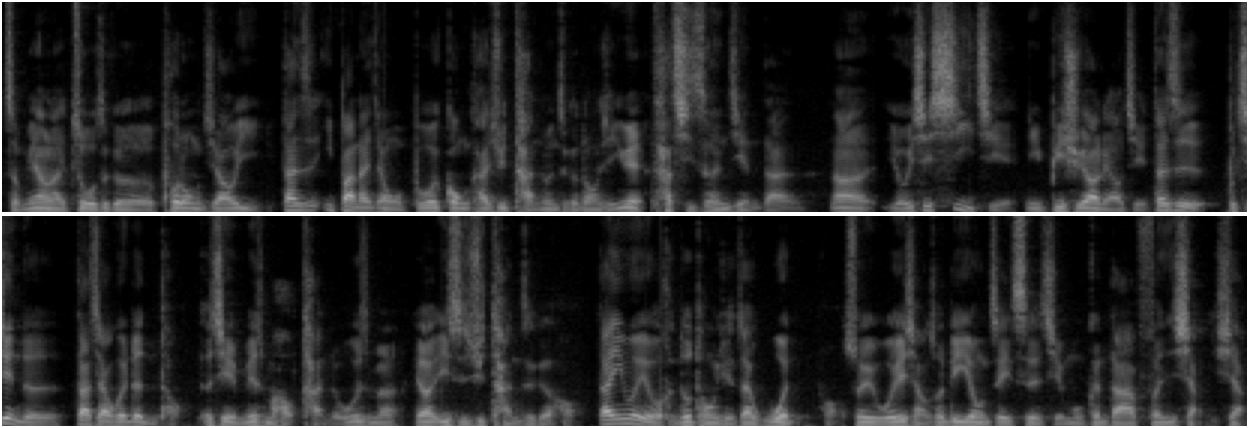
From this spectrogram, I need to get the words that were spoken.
怎么样来做这个波动交易？但是一般来讲，我不会公开去谈论这个东西，因为它其实很简单。那有一些细节你必须要了解，但是不见得大家会认同，而且也没什么好谈的。为什么要一直去谈这个哈？但因为有很多同学在问哈，所以我也想说利用这一次的节目跟大家分享一下。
